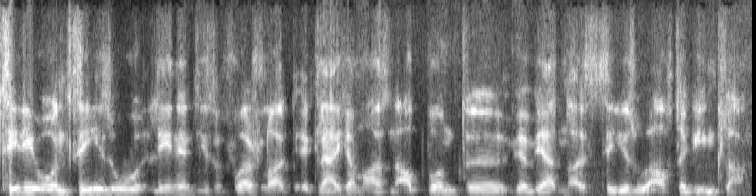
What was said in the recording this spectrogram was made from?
CDU und CSU lehnen diesen Vorschlag gleichermaßen ab und äh, wir werden als CSU auch dagegen klagen.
